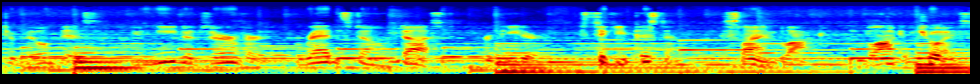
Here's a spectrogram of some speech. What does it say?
To build this, you need observer, redstone dust, repeater, sticky piston, slime block, block of choice,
